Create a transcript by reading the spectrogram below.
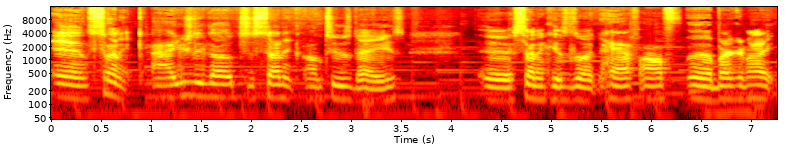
and Sonic. I usually go to Sonic on Tuesdays. Uh, Sonic is what half off uh, burger night.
